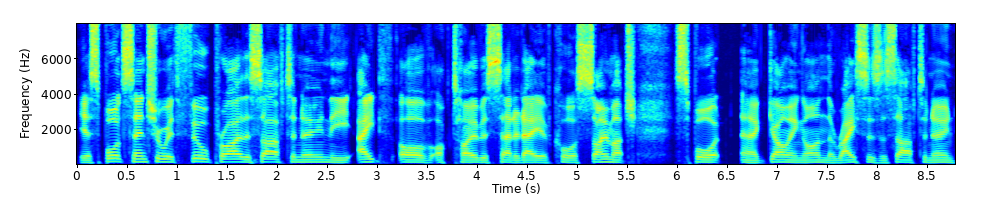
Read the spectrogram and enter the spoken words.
Yeah, Sports Central with Phil Pryor this afternoon, the 8th of October, Saturday. Of course, so much sport uh, going on. The races this afternoon,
